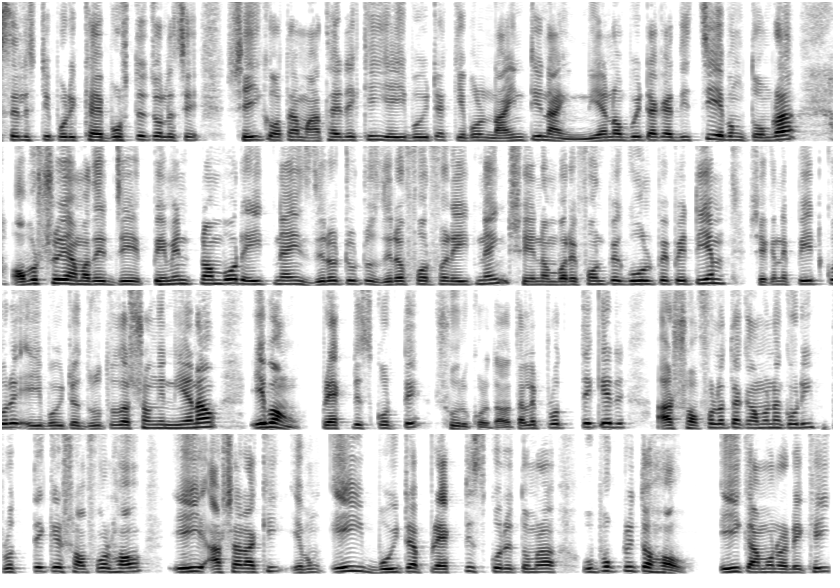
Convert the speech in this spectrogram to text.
এসএলএসটি পরীক্ষায় বসতে চলেছে, সেই কথা মাথায় রেখেই এই বইটা কেবল নাইনটি নাইন নিরানব্বই টাকায় দিচ্ছি এবং তোমরা অবশ্যই আমাদের যে payment number eight nine zero two two zero four four eight nine সেই নম্বরে ফোনপে, গুগল পে, পেটিএম, সেখানে পেড করে এই বইটা দ্রুততার সঙ্গে নিয়ে নাও এবং প্র্যাকটিস করতে শুরু করে দাও। তাহলে প্রত্যেকের আর সফলতা কামনা করি, প্রত্যেকে সফল হও, এই আশা রাখি এবং এই বইটা প্র্যাকটিস করে তোমরা উপকৃত হও। এই কামনা রেখেই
